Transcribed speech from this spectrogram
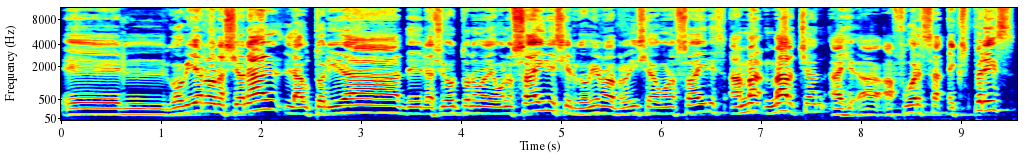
El gobierno nacional, la autoridad de la Ciudad Autónoma de Buenos Aires y el gobierno de la provincia de Buenos Aires marchan a fuerza express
